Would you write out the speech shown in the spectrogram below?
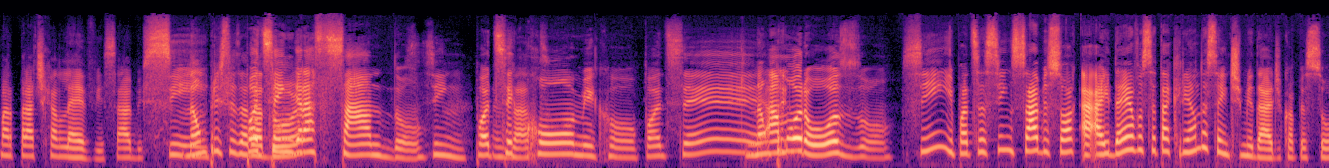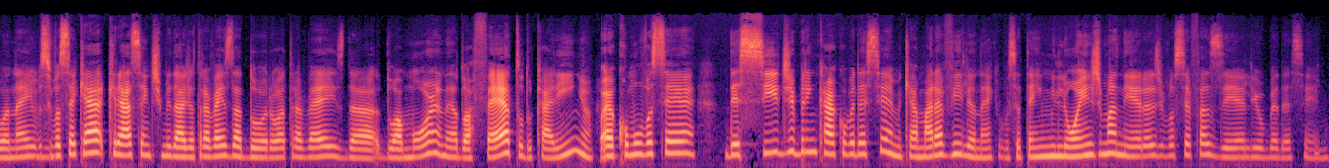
uma prática leve, sabe? Sim. Não precisa pode ser dor. engraçado. Sim, Pode ser exato. cômico, pode ser Não pre- amoroso. Sim, e pode ser assim, sabe? Só a, a ideia é você estar criando essa intimidade com a pessoa, né? E se você quer criar essa intimidade através da dor ou através da, do amor, né? Do afeto, do carinho, é como você decide brincar com o BDSM, que é a maravilha, né? Que você tem milhões de maneiras de você fazer ali o BDSM.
